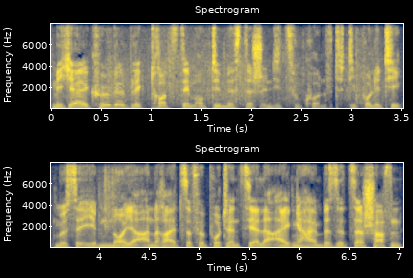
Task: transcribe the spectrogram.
Michael Kögel blickt trotzdem optimistisch in die Zukunft. Die Politik müsse eben neue Anreize für potenzielle Eigenheimbesitzer schaffen.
